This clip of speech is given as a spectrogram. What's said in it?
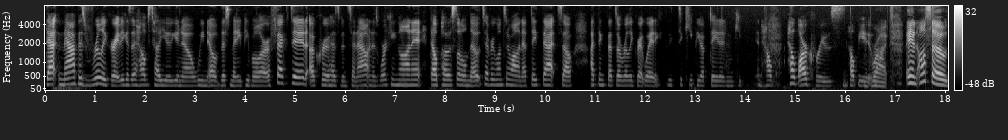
that map is really great because it helps tell you you know we know this many people are affected. A crew has been sent out and is working on it. They'll post little notes every once in a while and update that. So i think that's a really great way to, to keep you updated and keep and help help our crews help you. Right. And also,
